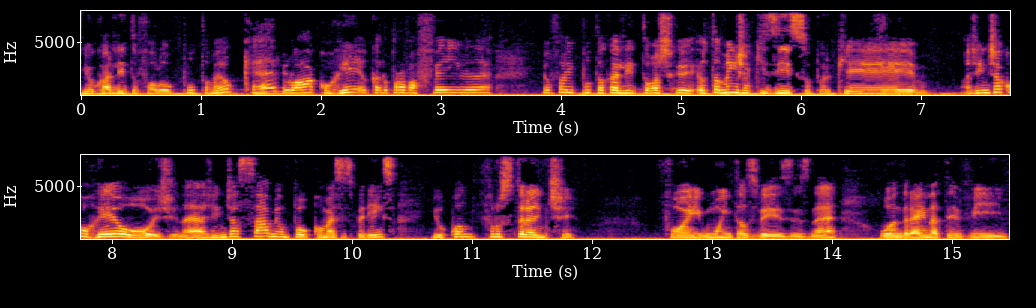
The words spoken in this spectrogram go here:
E o Carlito falou, puta, mas eu quero ir lá correr, eu quero prova feia. Eu falei, puta, Carlito, acho que eu também já quis isso, porque a gente já correu hoje, né? A gente já sabe um pouco como é essa experiência e o quanto frustrante foi muitas vezes, né? O André ainda teve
